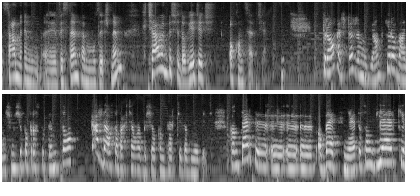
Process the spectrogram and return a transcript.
samym e, występem muzycznym chciałyby się dowiedzieć o koncercie? Trochę szczerze mówiąc, kierowaliśmy się po prostu tym, co każda osoba chciałaby się o koncercie dowiedzieć. Koncerty y, y, y, obecnie to są wielkie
